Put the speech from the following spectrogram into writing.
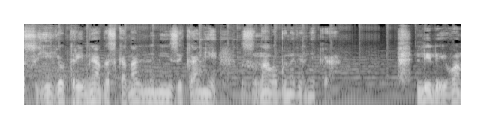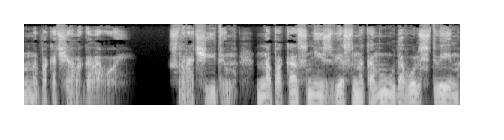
с ее тремя доскональными языками знала бы наверняка. Лилия Ивановна покачала головой. С нарочитым, на показ неизвестно кому удовольствием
